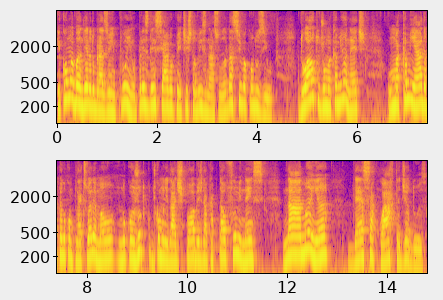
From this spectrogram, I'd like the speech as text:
e com a bandeira do Brasil em punho, o presidenciável petista Luiz Inácio Lula da Silva conduziu, do alto de uma caminhonete, uma caminhada pelo Complexo do Alemão no conjunto de comunidades pobres da capital fluminense na manhã dessa quarta, dia 12.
